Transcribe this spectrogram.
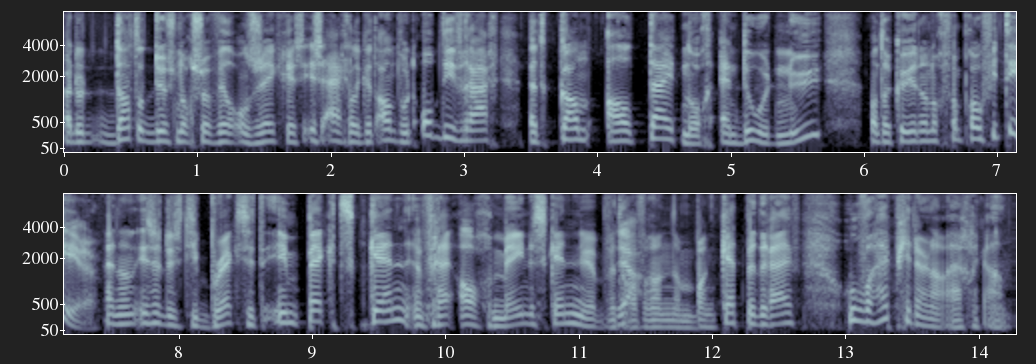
Maar doordat het dus nog zoveel onzeker is, is eigenlijk het antwoord op die vraag: het kan altijd nog. En doe het nu, want dan kun je er nog van profiteren. En dan is er dus die Brexit Impact Scan, een vrij algemene scan. Nu hebben we het ja. over een, een banketbedrijf. Hoeveel heb je daar nou eigenlijk aan?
